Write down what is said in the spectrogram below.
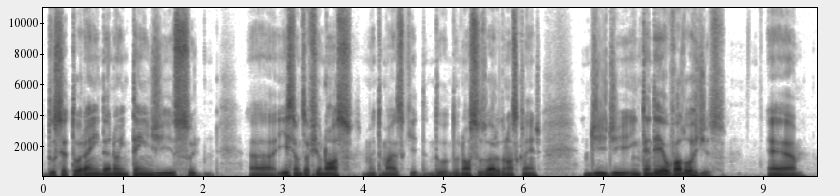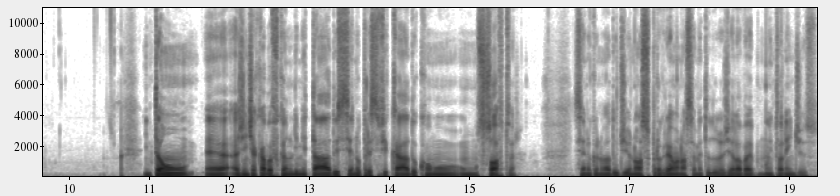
do setor ainda não entende isso. Uh, e esse é um desafio nosso, muito mais do que do, do nosso usuário, do nosso cliente, de, de entender o valor disso. É, então, é, a gente acaba ficando limitado e sendo precificado como um software. Sendo que no final do dia o nosso programa, a nossa metodologia, ela vai muito além disso.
